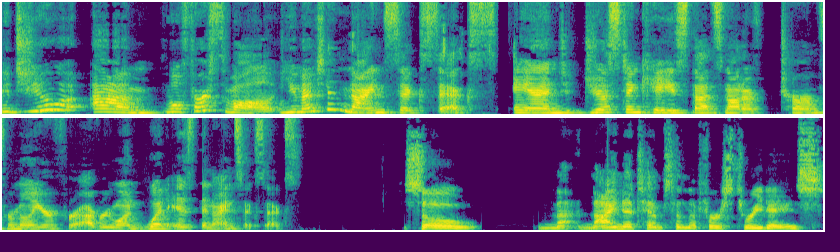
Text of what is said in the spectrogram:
Could you, um, well, first of all, you mentioned 966, and just in case that's not a term familiar for everyone, what is the 966? So, n- nine attempts in the first three days.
